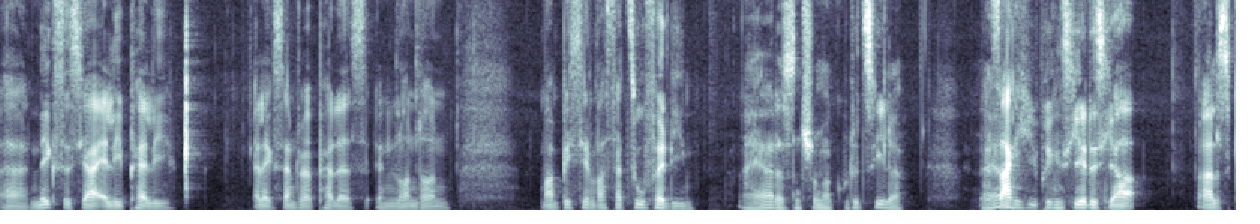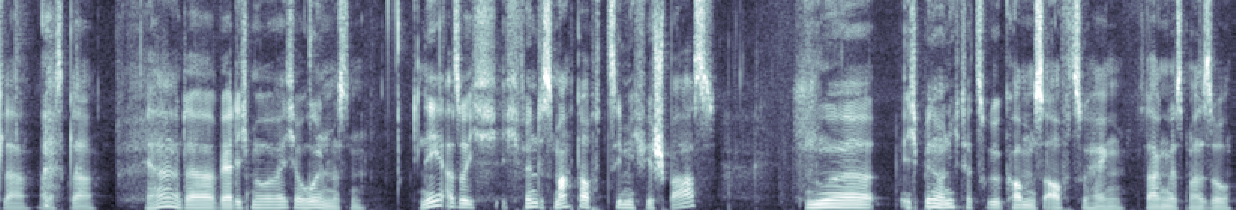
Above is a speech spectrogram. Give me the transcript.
äh, nächstes Jahr Ellie Pelli, Alexandra Palace in London, mal ein bisschen was dazu verdienen. Naja, das sind schon mal gute Ziele. Das Naja, sage ich übrigens jedes Jahr. Alles klar, alles klar. Ja, da werde ich mir wohl welche holen müssen. Nee, also ich, ich finde, es macht auch ziemlich viel Spaß. Nur, ich bin noch nicht dazu gekommen, es aufzuhängen, sagen wir es mal so.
